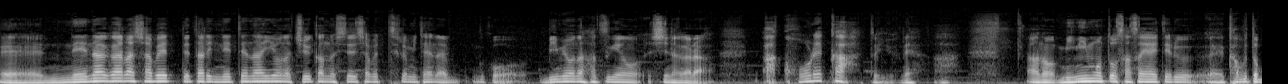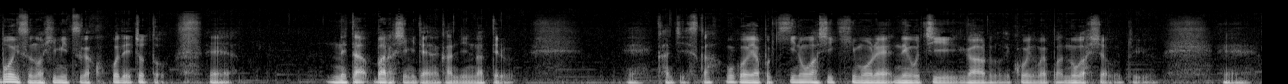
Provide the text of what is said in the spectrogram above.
えー寝ながら喋ってたり寝てないような中間の姿勢で喋ってるみたいな、こう、微妙な発言をしながら、あ、これかというね。ああの、耳元囁いてる、えー、カブトボイスの秘密がここでちょっと、えーネタばらしみたいな感じになってる、えー感じですか？僕はやっぱ聞き逃し、聞き漏れ、寝落ちがあるので、こういうのもやっぱ逃しちゃうという、えー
